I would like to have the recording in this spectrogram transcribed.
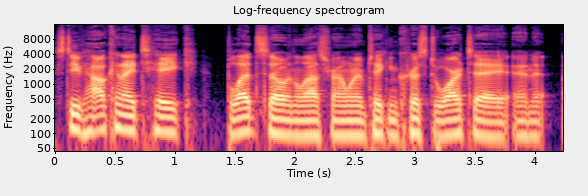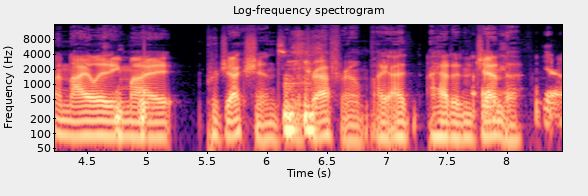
Steve, how can I take Bledsoe in the last round when I'm taking Chris Duarte and annihilating my projections in the draft room. I, I, I had an agenda. Yeah,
